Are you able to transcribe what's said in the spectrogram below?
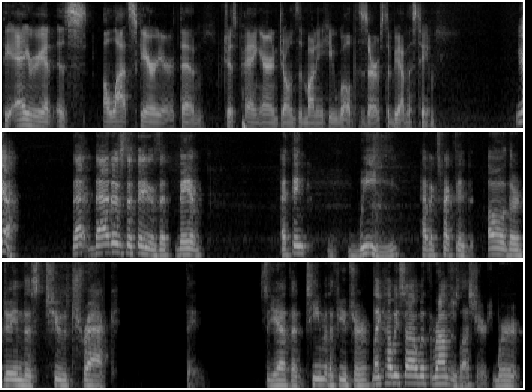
the aggregate is a lot scarier than just paying Aaron Jones the money he well deserves to be on this team. Yeah, that that is the thing is that they have. I think we have expected. Oh, they're doing this two track thing. So you have the team of the future, like how we saw with Rodgers last year, where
